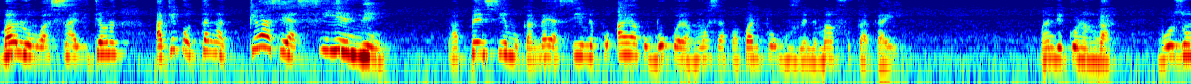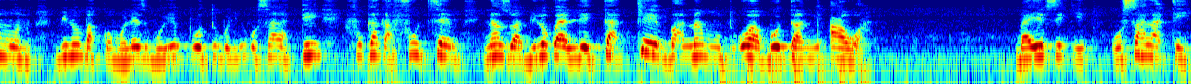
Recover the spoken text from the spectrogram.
balongwa salite wana ake kotanga klase ya cna bapesi ye mokanda ya cna mpo aya kobokola mwasi ya papa mpo guvernema afutaka ye bandeko na nga bozomona bino bacongolaise boye poto bolingi kosala te fo kaka fotsem nazwa biloko ya leta keba na motu oyo abotami awa bayebiseke osala te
